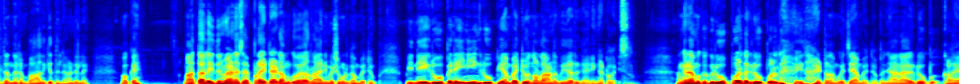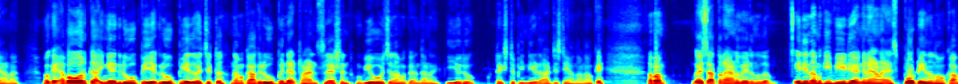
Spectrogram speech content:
ഇത് അന്നേരം ബാധിക്കത്തില്ല കണ്ടില്ലേ? ഓക്കെ മാത്രമല്ല ഇതിന് വേണേൽ സെപ്പറേറ്റ് ആയിട്ട് നമുക്ക് വേറൊരു ആനിമേഷൻ കൊടുക്കാൻ പറ്റും. പിന്നെ ഈ ഗ്രൂപ്പിനെ ഇനിയും ഗ്രൂപ്പ് ചെയ്യാൻ പറ്റുമെന്നുള്ളതാണ് വേറൊരു കാര്യം കേട്ടോ ഗൈസ് അങ്ങനെ നമുക്ക് ഗ്രൂപ്പുകളുടെ ഗ്രൂപ്പുകളുടെ ഇതായിട്ട് നമുക്ക് ചെയ്യാൻ പറ്റും. അപ്പോൾ ഞാൻ ആ ഗ്രൂപ്പ് കളയാണ്. ഓക്കെ അപ്പോൾ ഓർക്കുക ഇങ്ങനെ ഗ്രൂപ്പ് ചെയ്യുക ഗ്രൂപ്പ് ചെയ്ത് വെച്ചിട്ട് നമുക്ക് ആ ഗ്രൂപ്പിന്റെ ട്രാൻസ്ലേഷൻ ഉപയോഗിച്ച് നമുക്ക് എന്താണ് ഈ ഒരു ടെക്സ്റ്റ് പിന്നീട് അഡ്ജസ്റ്റ് ചെയ്യാവുന്നതാണ്. ഓക്കെ അപ്പം ഗൈസ് അത്രയാണ് വരുന്നത്. ഇനി നമുക്ക് ഈ വീഡിയോ എങ്ങനെയാണ് എക്സ്പോർട്ട് ചെയ്യുന്നത് നോക്കാം.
